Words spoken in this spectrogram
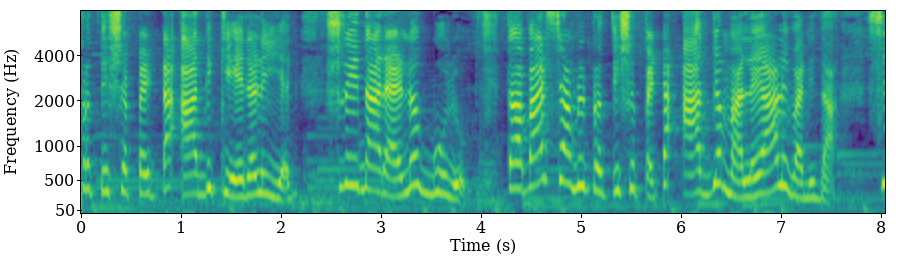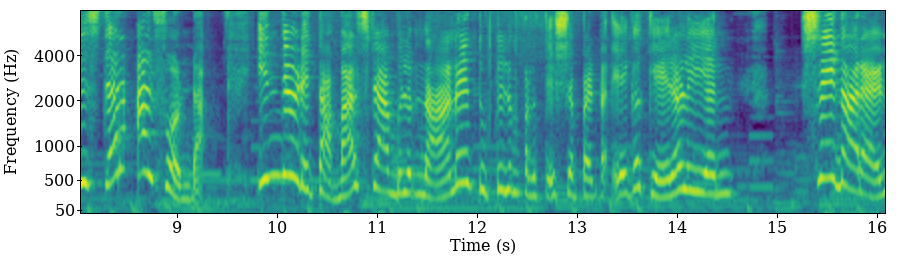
പ്രത്യക്ഷപ്പെട്ട ആദ്യ കേരളീയൻ ശ്രീനാരായണ ഗുരു. തപാൽ സ്റ്റാമ്പിൽ പ്രത്യക്ഷപ്പെട്ട ആദ്യ മലയാളി വനിത സിസ്റ്റർ അൽഫോണ്ട. ഇന്ത്യയുടെ തപാൽ സ്റ്റാമ്പിലും നാണയത്തുട്ടിലും പ്രത്യക്ഷപ്പെട്ട ഏക കേരളീയൻ ശ്രീനാരായണ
